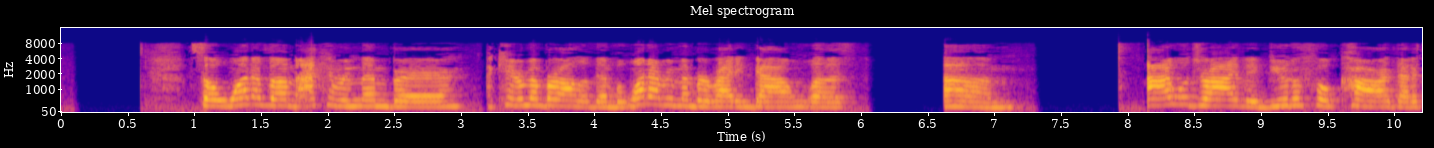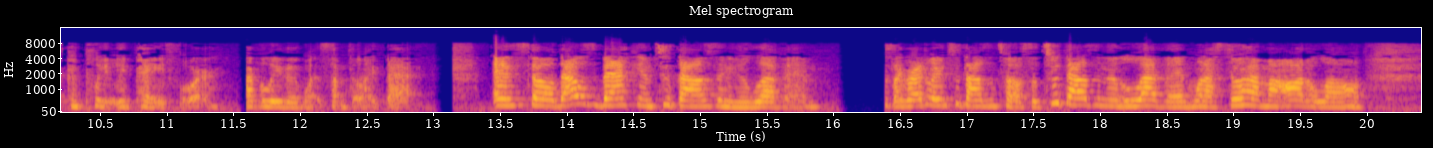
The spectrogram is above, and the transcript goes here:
So one of them I can remember, I can't remember all of them, but one I remember writing down was, um, I will drive a beautiful car that is completely paid for. I believe it went something like that. And so that was back in 2011. I graduated in 2012. So 2011, when I still had my auto loan,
